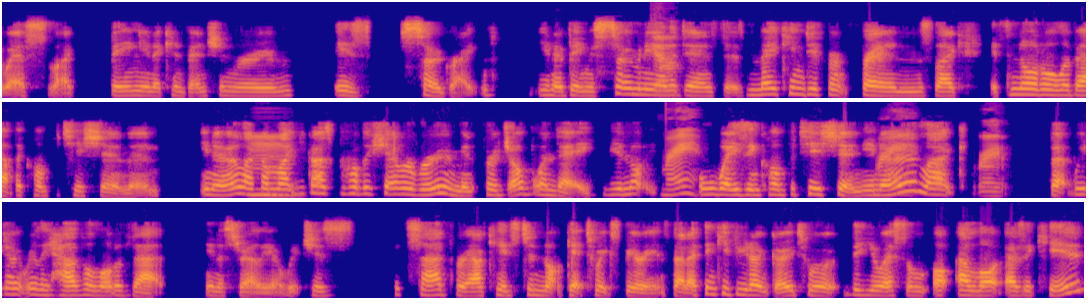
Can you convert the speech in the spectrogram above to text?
US, like being in a convention room is so great. You know, being with so many Yeah. other dancers, making different friends. Like it's not all about the competition. And you know, like I'm Mm. like, you guys probably share a room in, for a job one day. You're not Right. always in competition. You know, Right. like Right. but we don't really have a lot of that in Australia, which is it's sad for our kids to not get to experience that. I think if you don't go to a, the US a, a, lot as a kid,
